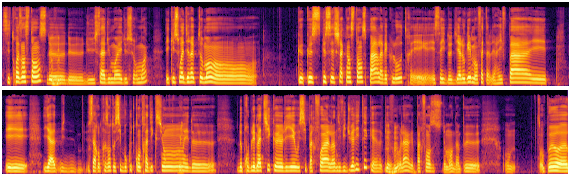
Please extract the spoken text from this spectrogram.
ces trois instances de, de- du ça, du moi et du sur moi, et qu'il soit directement en que, que, que chaque instance parle avec l'autre et essaye de dialoguer, mais en fait, elle n'y arrive pas. Et, et y a, ça représente aussi beaucoup de contradictions Oui. et de, de problématiques euh, liées aussi parfois à l'individualité. Que, que, Mhm. voilà, parfois, on se demande un peu. On, on peut, euh,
